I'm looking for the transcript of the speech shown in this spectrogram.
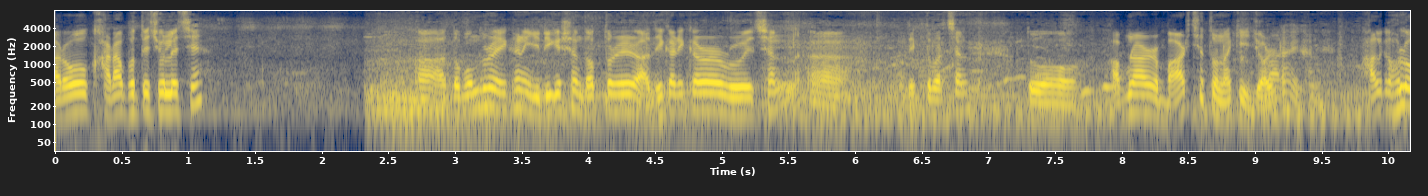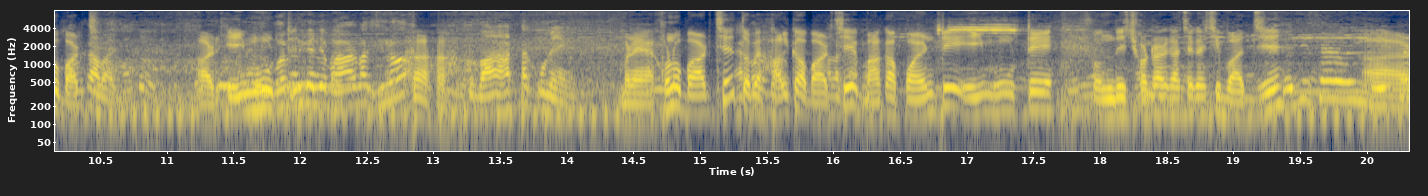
আরও খারাপ হতে চলেছে। তো বন্ধুরা এখানে ইরিগেশন দপ্তরের আধিকারিকরা রয়েছেন। আহ, দেখতে পাচ্ছেন। তো আপনার বাড়ছে তো নাকি জলটা এখানে? হালকা হলেও বাড়ছে। আর এই মুহূর্তে হ্যাঁ হ্যাঁ কমে মানে এখনও বাড়ছে তবে হালকা বাড়ছে। বাঁকা পয়েন্টে এই মুহূর্তে সন্ধে ছটার কাছাকাছি বাজছে। আর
